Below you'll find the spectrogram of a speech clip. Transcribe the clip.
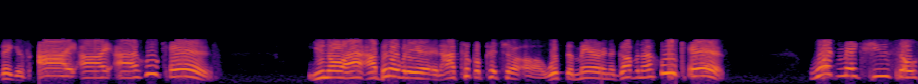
Vegas. I, I, I, who cares? You know, I, I've been over there and I took a picture uh, with the mayor and the governor. Who cares? What makes you so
